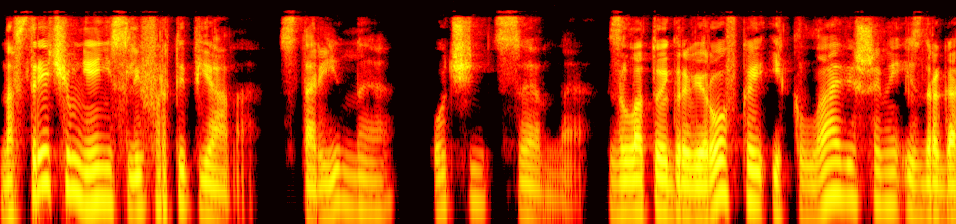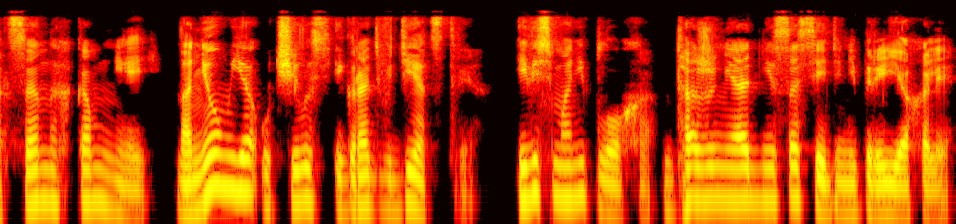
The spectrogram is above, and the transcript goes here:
Навстречу мне несли фортепиано, старинное, очень ценное, золотой гравировкой и клавишами из драгоценных камней. На нем я училась играть в детстве, и весьма неплохо. Даже ни одни соседи не переехали,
